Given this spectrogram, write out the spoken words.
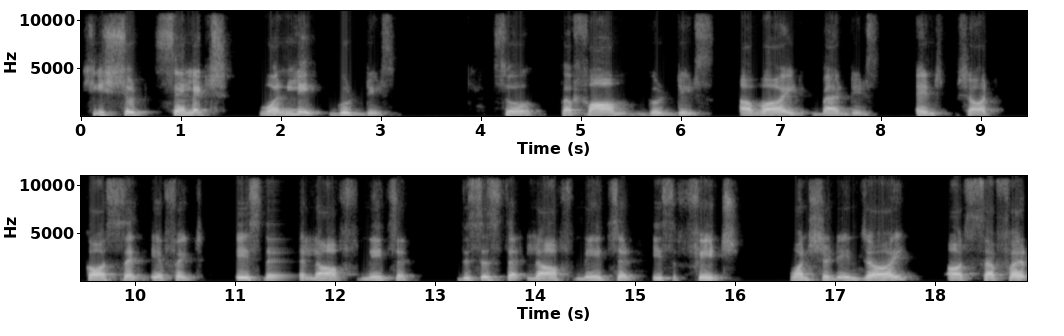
he should select only good deeds. So perform good deeds, avoid bad deeds. In short, cause and effect is the law of nature. This is the law of nature, is fate. One should enjoy or suffer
